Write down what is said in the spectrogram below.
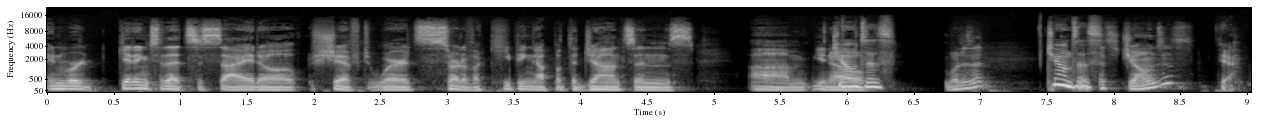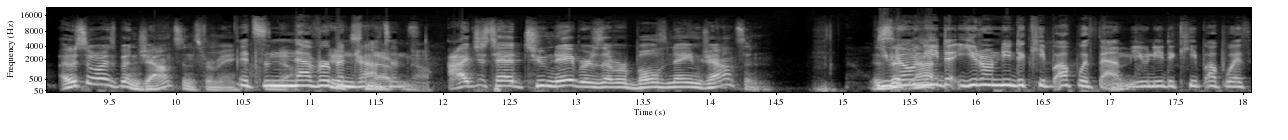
and we're getting to that societal shift where it's sort of a keeping up with the Johnsons. Um, you know, Joneses. What is it? Joneses. It's Joneses. Yeah. It's always been Johnsons for me. It's No, never been it's nev- Johnson's. no. I just had two neighbors that were both named Johnson. Is You don't not- need to. You don't need to keep up with them. You need to keep up with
